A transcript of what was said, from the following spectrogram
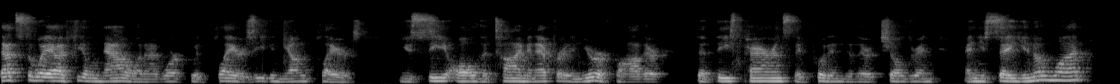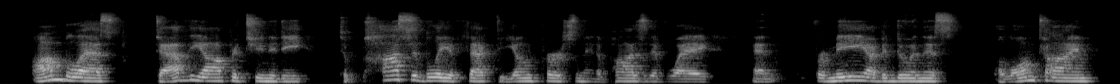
that's the way I feel now when I work with players, even young players. You see all the time and effort, and you're a father that these parents they put into their children. And you say you know what? I'm blessed to have the opportunity to possibly affect a young person in a positive way. And for me i've been doing this a long time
